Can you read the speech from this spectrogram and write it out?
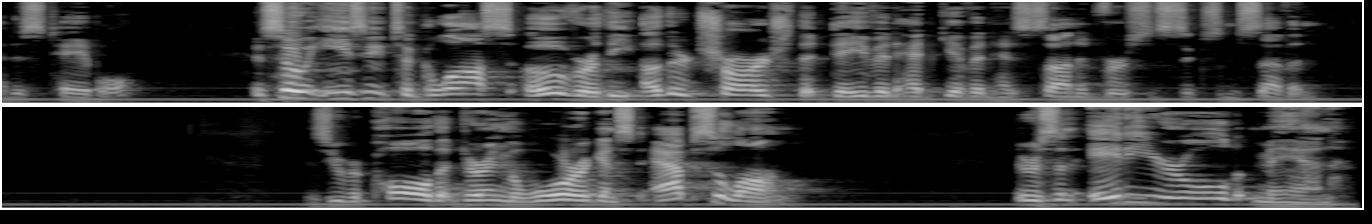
at his table. It's so easy to gloss over the other charge that David had given his son in verses 6 and 7. As you recall that during the war against Absalom, there was an 80 year old man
